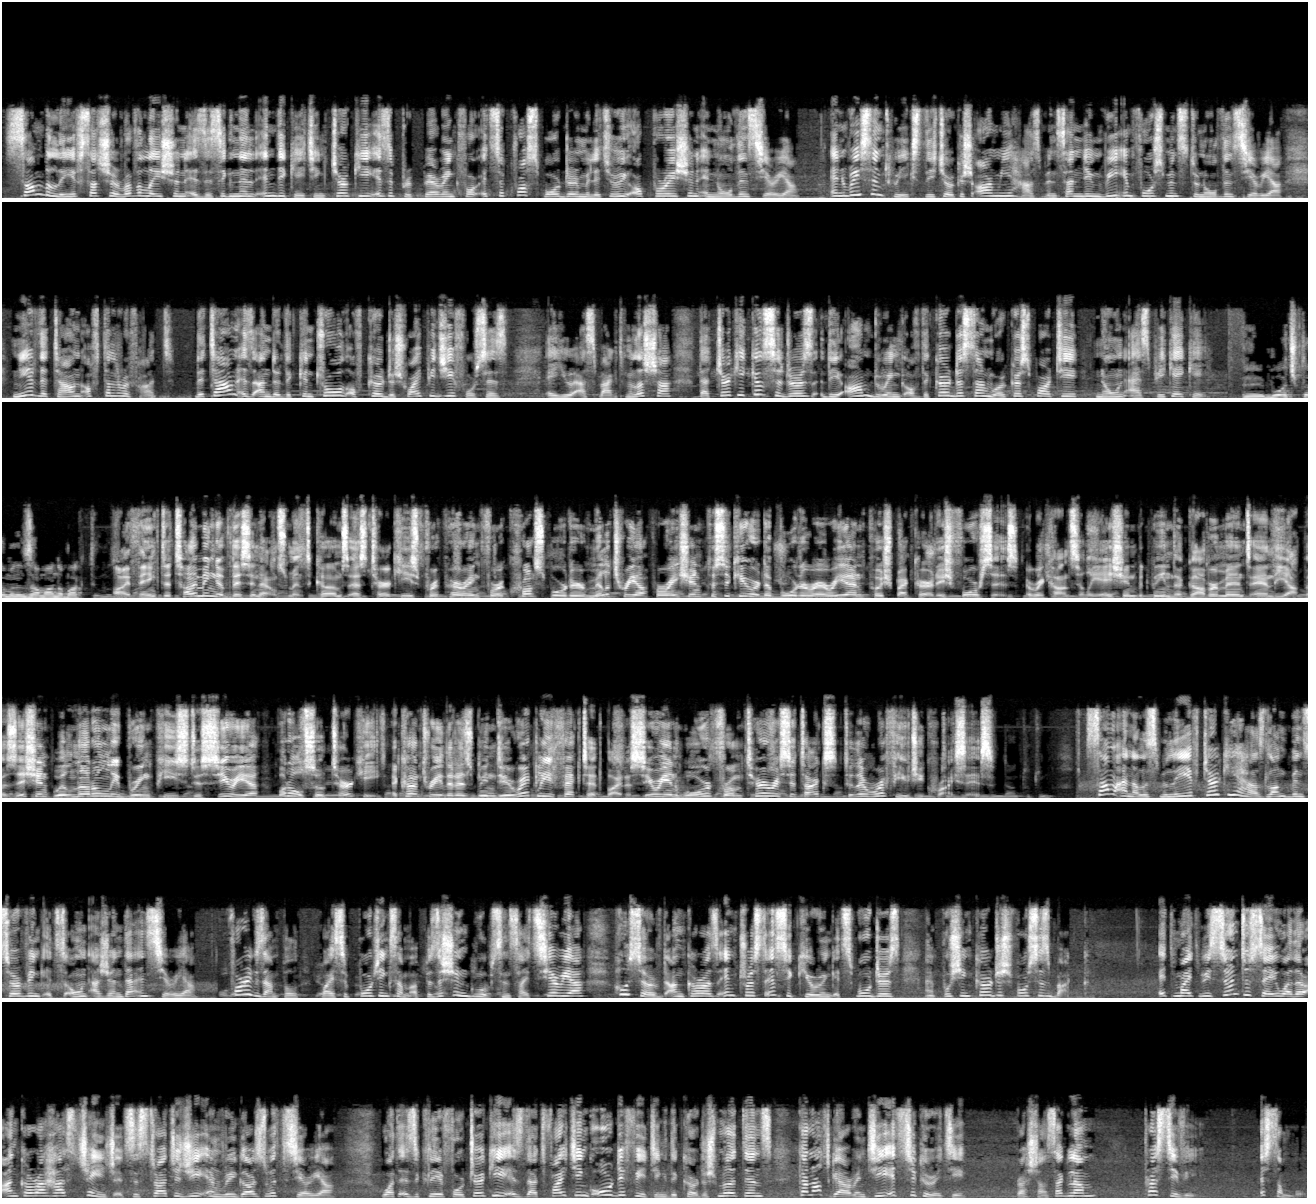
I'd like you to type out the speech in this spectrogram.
Some believe such a revelation is a signal indicating Turkey is preparing for its cross-border military operation in northern Syria. In recent weeks, the Turkish army has been sending reinforcements to northern Syria, near the town of Tel Rifat. The town is under the control of Kurdish YPG forces, a US-backed militia that Turkey considers the armed wing of the Kurdistan Workers' Party known as PKK. Ee, Bu açıklamanın zamanına baktığımız I think the timing of this announcement comes as Turkey is preparing for a cross-border military operation to secure the border area and push back Kurdish forces. A reconciliation between the government and the opposition will not only bring peace to Syria, but also Turkey, a country that has been directly affected by the Syrian war from terrorist attacks to the refugee crisis. Some analysts believe Turkey has long been serving its own agenda in Syria. For example, by supporting some opposition groups inside Syria who served Ankara's interest in securing its borders and pushing Kurdish forces back. It might be soon to say whether Ankara has changed its strategy in regards with Syria. What is clear for Turkey is that fighting or defeating the Kurdish militants cannot guarantee its security. Rashtan Saglam, Press TV, Istanbul.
